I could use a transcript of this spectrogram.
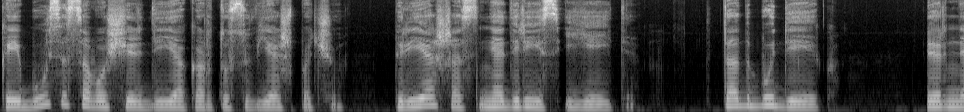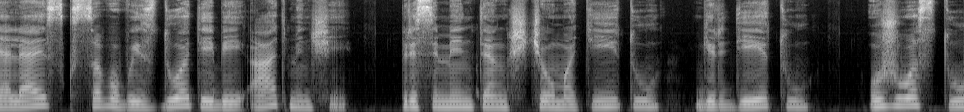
Kai būsi savo širdyje kartu su viešpačiu, priešas nedrys įeiti. Tad būdėk ir neleisk savo vaizduotėjai bei atminčiai prisiminti anksčiau matytų, girdėtų, užuostų,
